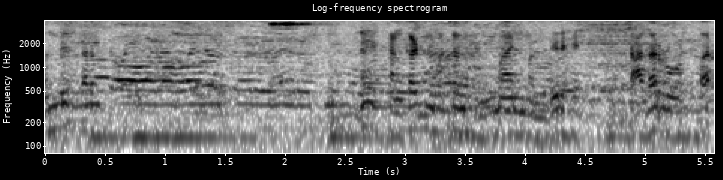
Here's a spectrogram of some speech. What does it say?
मंदिर तरफ़। ये संकट मोचन हनुमान मंदिर है, सागर रोड पर।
